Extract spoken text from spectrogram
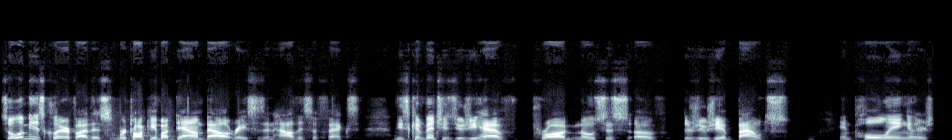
So let me just clarify this. We're talking about down ballot races and how this affects. These conventions usually have prognosis of there's usually a bounce in polling and there's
